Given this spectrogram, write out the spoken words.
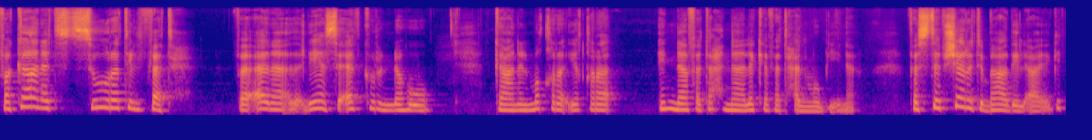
فكانت سورة الفتح. فأنا سأذكر أنه كان المقرأ يقرأ إنا فتحنا لك فتحا مبينا. فاستبشرت بهذه الآية. قلت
